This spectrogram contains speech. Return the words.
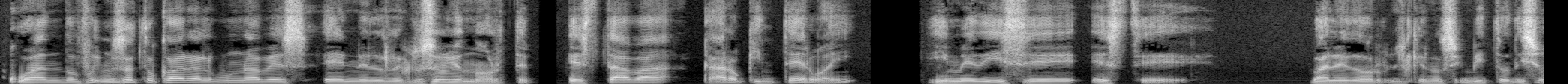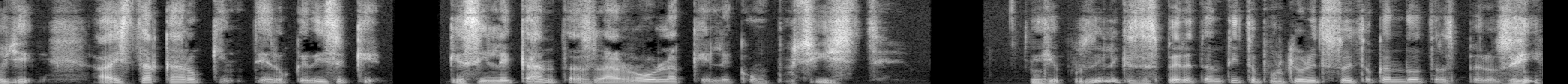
Cuando fuimos a tocar alguna vez en el reclusorio norte, estaba Caro Quintero ahí y me dice este valedor, el que nos invitó, dice, oye, ahí está Caro Quintero que dice que, que si le cantas la rola que le compusiste. Y dije, pues dile que se espere tantito porque ahorita estoy tocando otras, pero sí.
